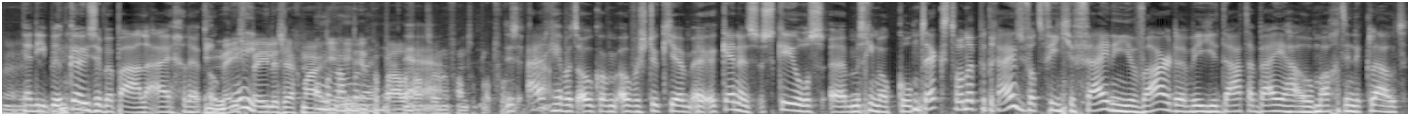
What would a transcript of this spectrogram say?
Uh, ja, die een keuze bepalen eigenlijk. Die okay. meespelen, zeg maar, in, in, het bepalen ja, ja. van zo'n van zo platform. Dus eigenlijk hebben we het ook over een stukje uh, kennis, skills, uh, misschien wel context van het bedrijf. Dus wat vind je fijn in je waarde? Wil je data bijhouden? Mag het in de cloud?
